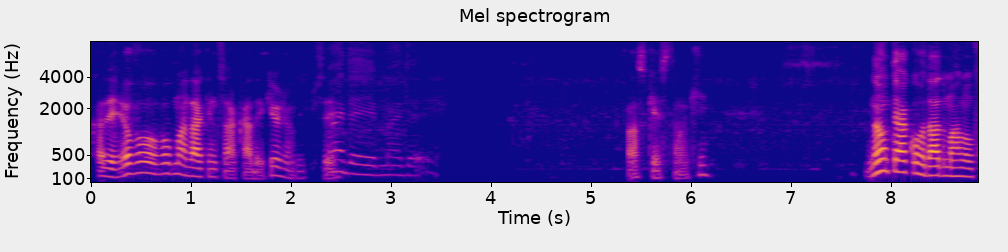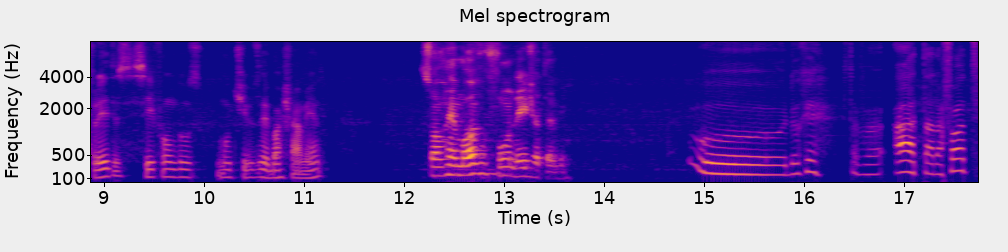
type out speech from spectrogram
Cadê? Eu vou, vou mandar aqui no sacado aqui, você. Manda aí, manda aí. Faço questão aqui. Não ter acordado o Marlon Freitas, se foi um dos motivos do rebaixamento. Só remove o fundo aí, JV. O. Do que? Tava... Ah, tá na foto?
